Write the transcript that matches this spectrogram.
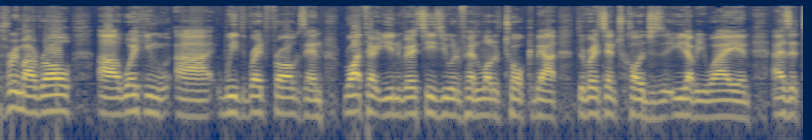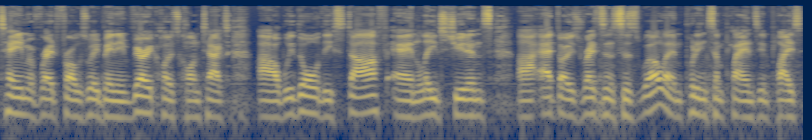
through my role uh, working uh, with Red Frogs and right there at universities, you would have heard a lot of talk about the residential colleges at UWA. And as a team of Red Frogs, we've been in very close contact uh, with all the staff and lead students uh, at those residences as well, and putting some plans in place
